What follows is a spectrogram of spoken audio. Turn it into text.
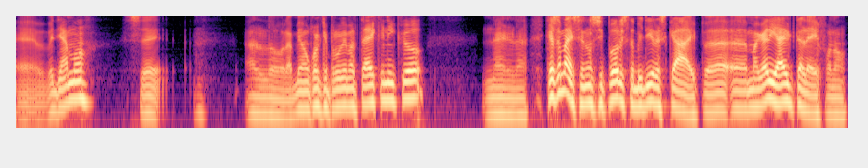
Eh, vediamo se allora, abbiamo qualche problema tecnico. Nel... Casomai se non si può ristabilire Skype, eh, eh magari hai il telefono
